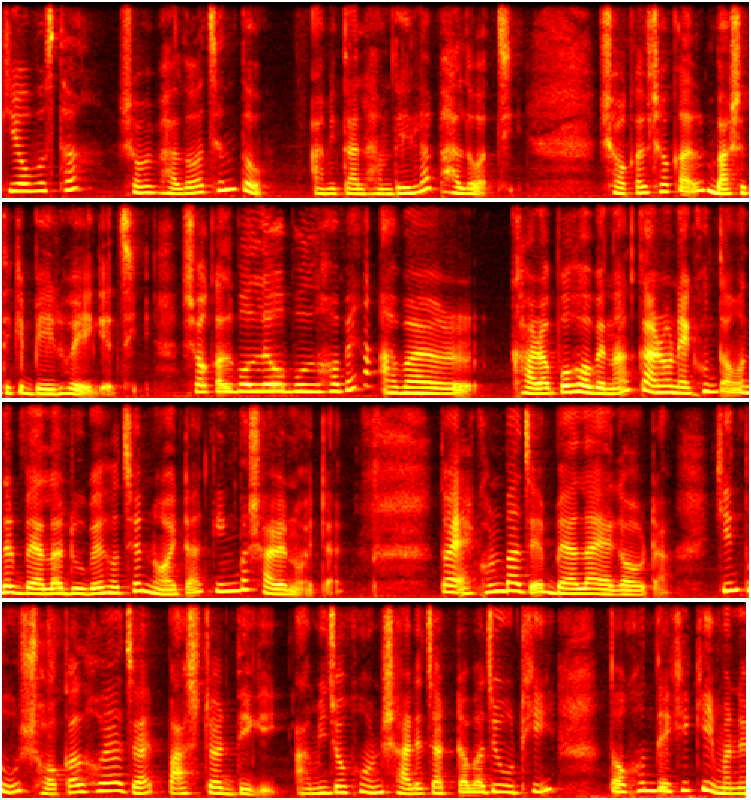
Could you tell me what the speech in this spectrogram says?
কি অবস্থা? সবাই ভালো আছেন তো? আমি তো আলহামদুলিল্লাহ ভালো আছি। সকাল সকাল বাসা থেকে বের হয়ে গেছি। সকাল বললেও ভুল হবে, আবার খারাপও হবে না, কারণ এখন তো আমাদের বেলা ডুবে হচ্ছে নয়টা কিংবা সাড়ে নয়টায়। তো এখন বাজে বেলা এগারোটা। কিন্তু সকাল হয়ে যায় পাঁচটার দিকেই। আমি যখন সাড়ে চারটা বাজে উঠি, তখন দেখি কি মানে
